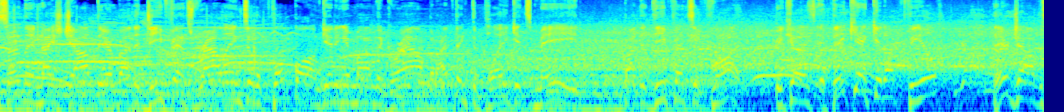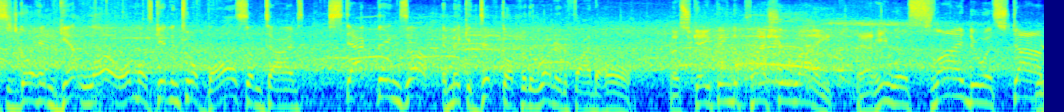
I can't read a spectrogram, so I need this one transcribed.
Certainly a nice job there by the defense rallying to the football and getting him on the ground. But I think the play gets made by the defensive front. Because if they can't get upfield, their job is to go ahead and get low, almost get into a ball sometimes, stack things up, and make it difficult for the runner to find a hole. Escaping the pressure right, and he will slide to a stop.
